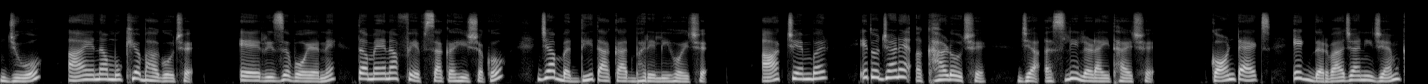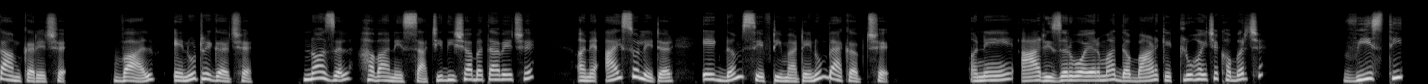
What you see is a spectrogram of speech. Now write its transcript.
જુઓ, આ એના મુખ્ય ભાગો છે. એ રિઝર્વોયરને તમે એના ફેફસા કહી શકો, જ્યાં બધી તાકાત ભરેલી હોય છે. આગ ચેમ્બર એ તો જાણે અખાડો છે, જ્યાં અસલી લડાઈ થાય છે. કોન્ટેક્ટ્સ એક દરવાજાની જેમ કામ કરે છે. વાલ્વ એનું ટ્રિગર છે. નોઝલ હવાને સાચી દિશા બતાવે છે અને આઇસોલેટર એકદમ સેફટી માટેનું બેકઅપ છે. અને આ રિઝર્વોયરમાં દબાણ કેટલું હોય છે ખબર છે? વીસથી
